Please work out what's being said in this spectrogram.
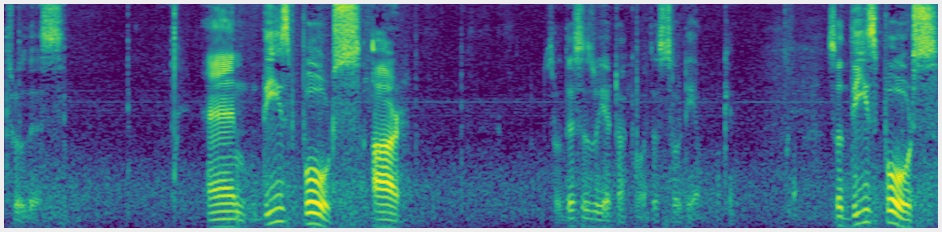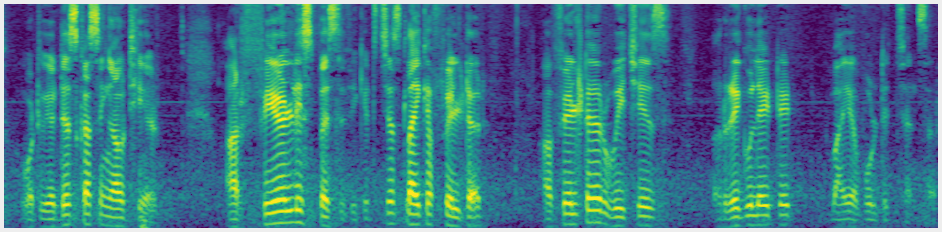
through this. And these ports are, so this is we are talking about the sodium. Okay. So, these ports what we are discussing out here are fairly specific. It is just like a filter, a filter which is regulated by a voltage sensor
